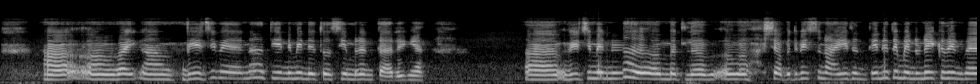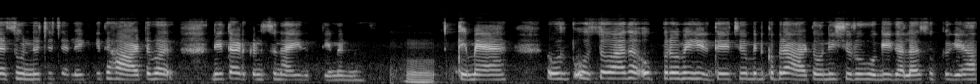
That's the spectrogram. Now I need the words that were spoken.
ਅਹ ਵੀਰ ਜੀ ਮੈਂ ਨਾ 3 ਮਹੀਨੇ ਤੋਂ ਸਿਮਰਨ ਕਰ ਰਹੀ ਹਾਂ। ਵੀਰ ਜੀ ਮੈਨੂੰ ਨਾ ਮਤਲਬ ਸ਼ਬਦ ਵੀ ਸੁਣਾਈ ਦਿੰਦੇ ਨੇ ਤੇ ਮੈਨੂੰ ਨਾ ਇੱਕ ਦਿਨ ਮੈਂ ਸੁਣਨ ਚ ਚਲੇ ਗਈ ਤੇ ਹਾਰਟ ਦੀ ਧੜਕਣ ਸੁਣਾਈ ਦਿੱਤੀ ਮੈਨੂੰ। ਤੇ ਮੈਂ ਉਸ ਤੋਂ ਬਾਅਦ ਉੱਪਰੋਂ ਮੇਰੇ ਹਿਰਦੇ 'ਚ ਮੈਨੂੰ ਘਬਰਾਹਟ ਹੋਣੀ ਸ਼ੁਰੂ ਹੋ ਗਈ ਗਲਾ ਸੁੱਕ ਗਿਆ।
